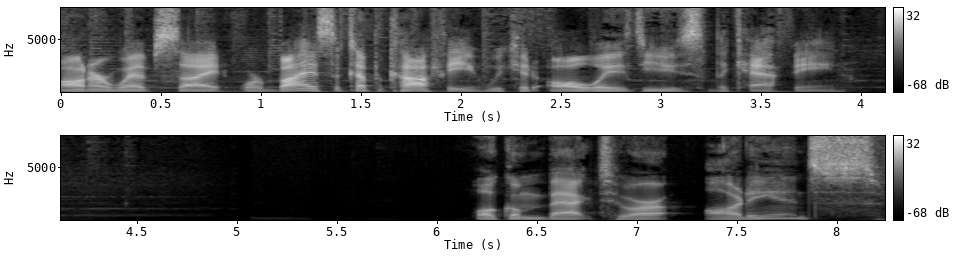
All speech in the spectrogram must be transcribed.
on our website or buy us a cup of coffee. We could always use the caffeine. Welcome back to our audience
